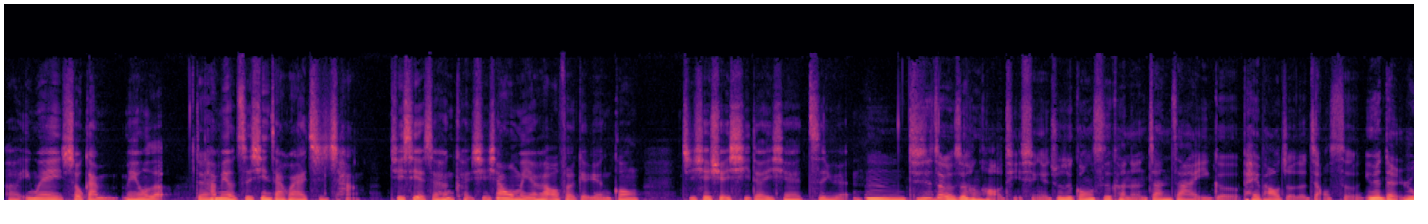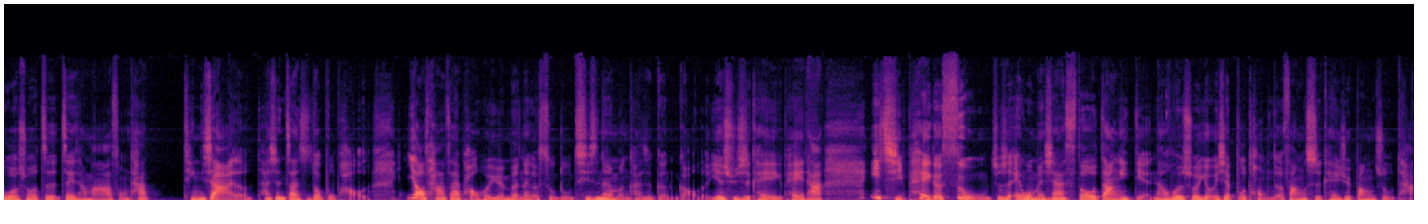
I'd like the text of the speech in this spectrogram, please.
呃因为手感没有了，她没有自信再回来职场，其实也是很可惜。像我们也会 offer 给员工。一些学习的一些资源，嗯，其实这个是很好的提醒，也、嗯、就是公司可能站在一个陪跑者的角色，因为等如果说这这场马拉松他停下来了，他先暂时都不跑了，要他再跑回原本那个速度，其实那个门槛是更高的，也许是可以陪他一起配个速，就是哎、欸，我们现在 slow down 一点，然后或者说有一些不同的方式可以去帮助他。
